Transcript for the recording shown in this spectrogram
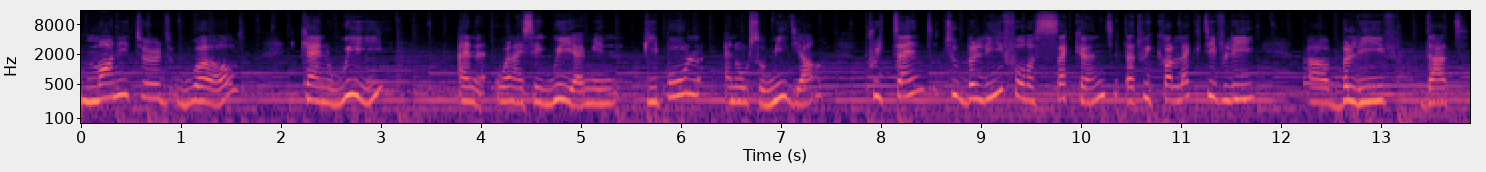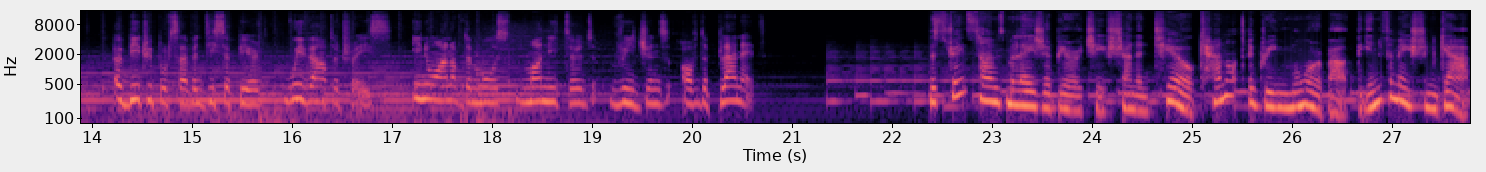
monitored world can we and when i say we i mean people and also media pretend to believe for a second that we collectively uh, believe that a B777 disappeared without a trace in one of the most monitored regions of the planet. The Straits Times Malaysia Bureau Chief Shannon Teoh cannot agree more about the information gap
